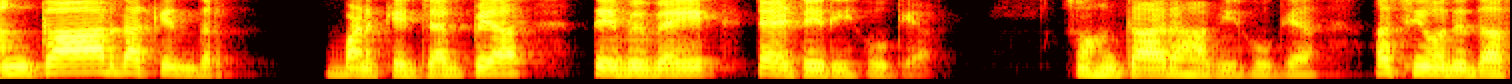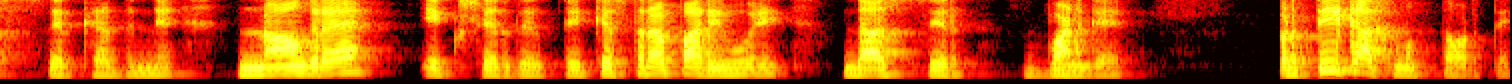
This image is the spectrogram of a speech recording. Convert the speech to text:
ਹੰਕਾਰ ਦਾ ਕੇਂਦਰ ਬਣ ਕੇ ਜਗ ਪਿਆ ਤੇ ਵਿਵੇਕ ਢਹਿ ਹੋ ਗਿਆ। ਸੋ ਹੰਕਾਰ ਹਾਵੀ ਹੋ ਗਿਆ। ਅਸੀਂ ਉਹਦੇ 10 ਸਿਰ ਕਹਿ ਦਿੰਨੇ ਨੌ ਗ੍ਰਹਿ, ਇੱਕ ਸਿਰ ਦੇ ਉੱਤੇ ਕਿਸ ਤਰ੍ਹਾਂ ਭਾਰੀ ਹੋਏ 10 ਸਿਰ ਬਣ ਗਏ। ਪ੍ਰਤੀਕਾਤਮਕ ਤੌਰ ਤੇ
